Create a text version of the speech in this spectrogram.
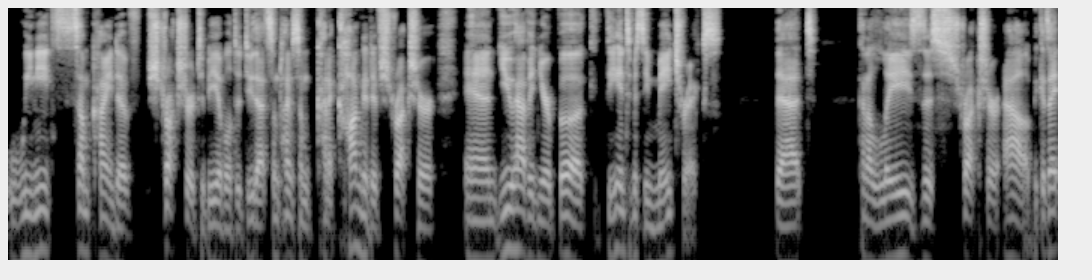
we need some kind of structure to be able to do that sometimes some kind of cognitive structure. And you have in your book the intimacy matrix that kind of lays this structure out. Because i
